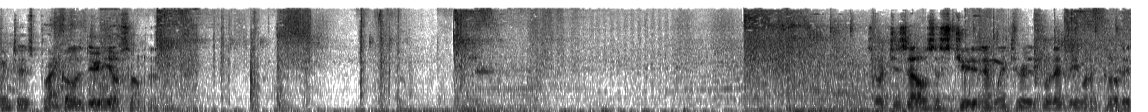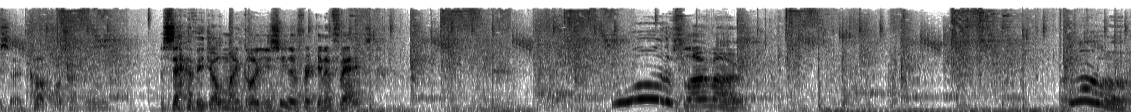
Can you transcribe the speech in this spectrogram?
Winter's playing Call of Duty or something. So Giselle's a student and Winter is whatever you want to call this, a cop or something. A savage, oh my god, you see the freaking effects? Woo, the slow-mo! Ooh.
